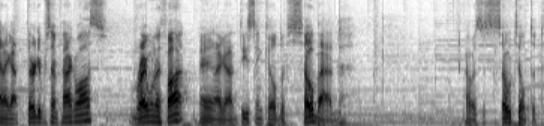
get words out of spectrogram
and I got 30% packet loss right when I fought, and I got desync killed so bad. I was just so tilted.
